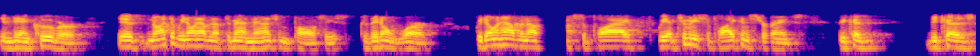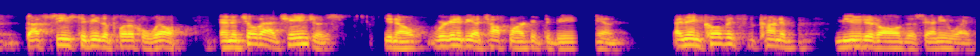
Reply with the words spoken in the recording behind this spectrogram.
in Vancouver is not that we don't have enough demand management policies because they don't work. We don't have enough supply. We have too many supply constraints because because that seems to be the political will. And until that changes, you know, we're going to be a tough market to be in. And then COVID's kind of muted all of this anyway.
